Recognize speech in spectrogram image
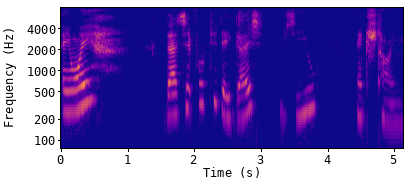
Anyway, that's it for today, guys. See you next time.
